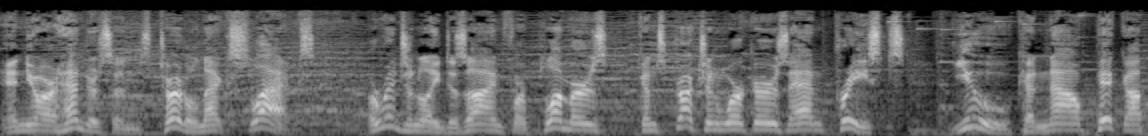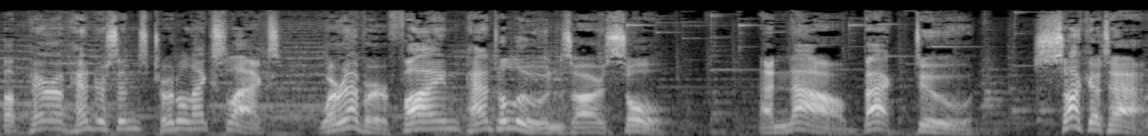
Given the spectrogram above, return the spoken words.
in your Henderson's turtleneck slacks. Originally designed for plumbers, construction workers, and priests, you can now pick up a pair of Henderson's turtleneck slacks wherever fine pantaloons are sold. And now back to Succotash.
